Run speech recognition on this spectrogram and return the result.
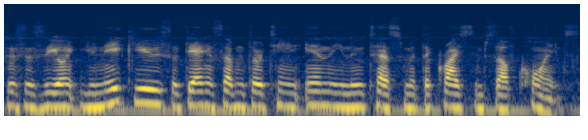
So this is the unique use of Daniel 7.13 in the New Testament that Christ himself coins.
